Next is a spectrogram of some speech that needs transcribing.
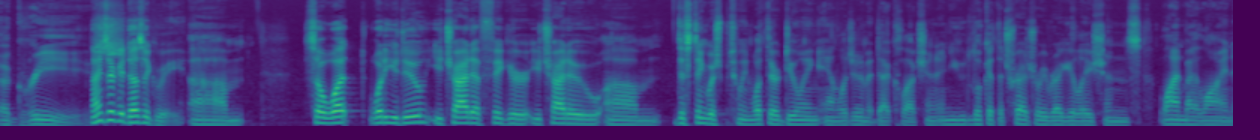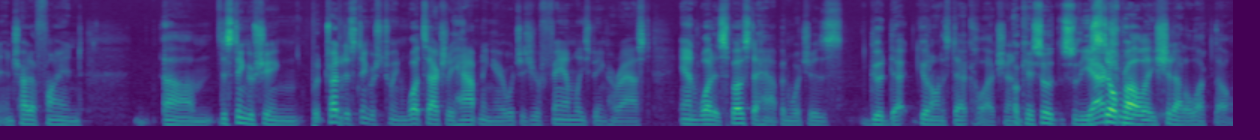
agrees. Ninth Circuit does agree. Um, so what what do you do? You try to figure, you try to um, distinguish between what they're doing and legitimate debt collection, and you look at the Treasury regulations line by line and try to find um, distinguishing, but try to distinguish between what's actually happening here, which is your family's being harassed, and what is supposed to happen, which is good debt, good honest debt collection. Okay, so so the You're actual still probably shit out of luck though.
